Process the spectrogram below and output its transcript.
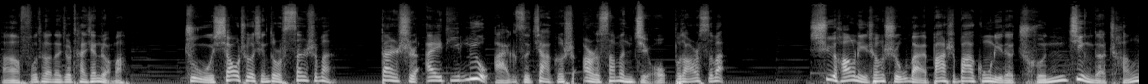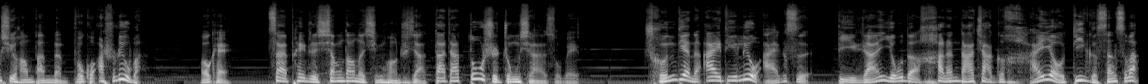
啊，福特呢就是探险者嘛。主销车型都是三十万，但是 ID.6X 价格是二十三万九，不到二十四万。续航里程是五百八十八公里的纯净的长续航版本，不过二十六万。OK，在配置相当的情况之下，大家都是中型 SUV，纯电的 ID.6X。比燃油的汉兰达价格还要低个三四万，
